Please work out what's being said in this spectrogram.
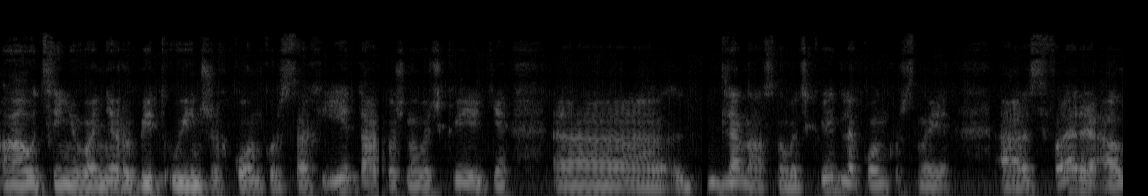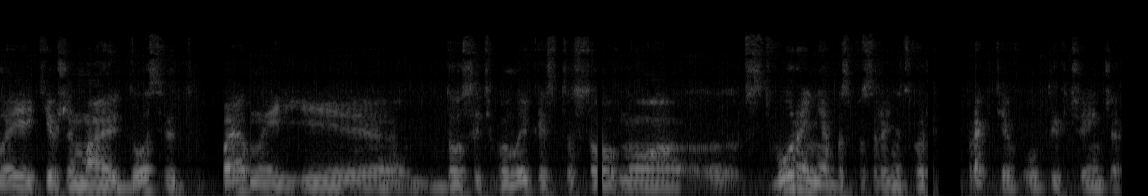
оцінювання робіт у інших конкурсах, і також новачки, які е, для нас новачки для конкурсної е, сфери, але які вже мають досвід певний і досить великий стосовно е, створення безпосередньо творчих проєктів у тих чи інших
